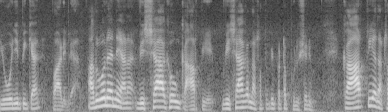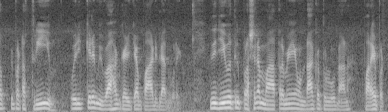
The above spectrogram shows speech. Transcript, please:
യോജിപ്പിക്കാൻ പാടില്ല. അതുപോലെ തന്നെയാണ് വിശാഖവും കാർത്തികയും. വിശാഖ നക്ഷത്രത്തിൽപ്പെട്ട പുരുഷനും കാർത്തിക നക്ഷത്രത്തിൽപ്പെട്ട സ്ത്രീയും ഒരിക്കലും വിവാഹം കഴിക്കാൻ പാടില്ല എന്ന് പറയും. ഇത് ജീവിതത്തിൽ പ്രശ്നം മാത്രമേ ഉണ്ടാക്കത്തുള്ളൂ എന്നാണ് പറയപ്പെടുന്നത്.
